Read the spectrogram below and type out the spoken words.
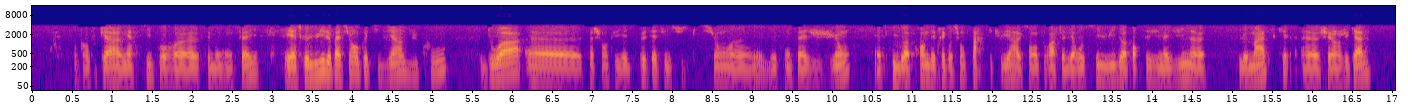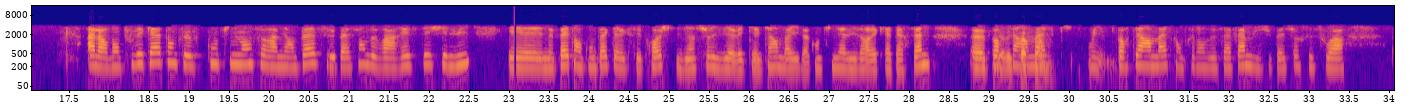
Donc en tout cas, merci pour euh, ces bons conseils. Et est-ce que lui, le patient au quotidien, du coup, doit, euh, sachant qu'il y a peut-être une suspicion euh, de contagion, est-ce qu'il doit prendre des précautions particulières avec son entourage? C'est-à-dire aussi, lui, doit porter, j'imagine, le masque chirurgical? Alors, dans tous les cas, tant que le confinement sera mis en place, le patient devra rester chez lui et ne pas être en contact avec ses proches. Si bien sûr il vit avec quelqu'un, bah, il va continuer à vivre avec la personne. Euh, porter un masque, oui, porter un masque en présence de sa femme, je suis pas sûre que ce soit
